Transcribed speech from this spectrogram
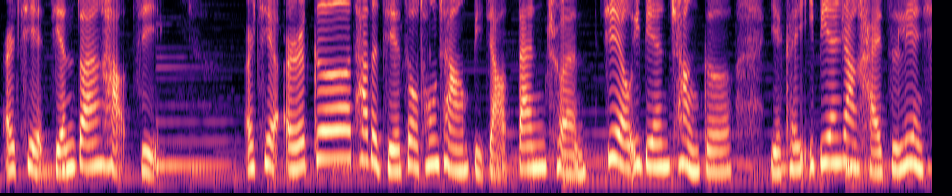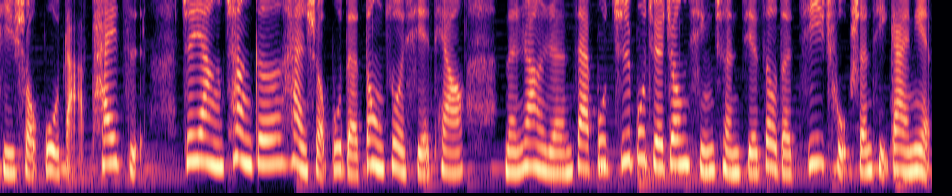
而且简短好记。而且儿歌它的节奏通常比较单纯，借由一边唱歌，也可以一边让孩子练习手部打拍子，这样唱歌和手部的动作协调，能让人在不知不觉中形成节奏的基础身体概念。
